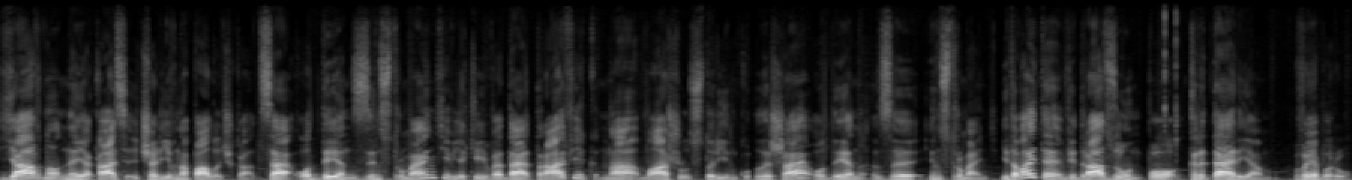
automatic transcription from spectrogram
явно не якась чарівна палочка. Це один з інструментів, який веде трафік на вашу сторінку. Лише один з інструментів. І давайте відразу по критеріям вибору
